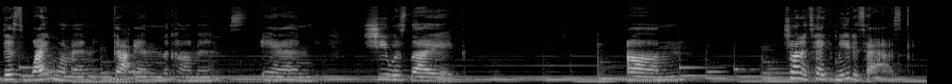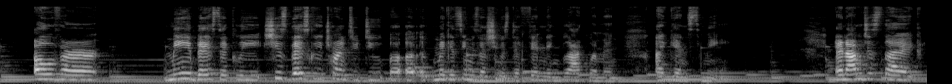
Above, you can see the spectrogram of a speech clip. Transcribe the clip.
this white woman got in the comments and she was like, um, trying to take me to task over me basically she's basically trying to do uh, uh, make it seem as though she was defending black women against me and i'm just like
